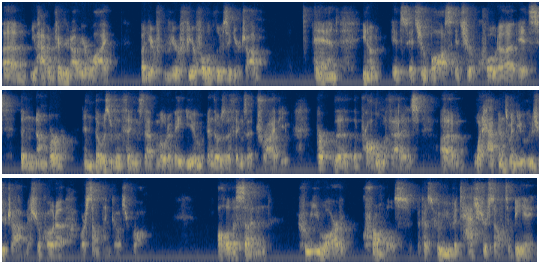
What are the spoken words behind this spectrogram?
um, you haven't figured out your why but you're you're fearful of losing your job. And you know it's it's your boss it's your quota it's the number. And those are the things that motivate you and those are the things that drive you. Per- the the problem with that is um, what happens when you lose your job miss your quota or something goes wrong? All of a sudden who you are crumbles because who you've attached yourself to being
